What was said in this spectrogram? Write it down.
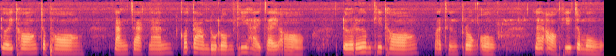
โดยท้องจะพอง หลังจากนั้นก็ตามดูลมที่หายใจออก โดยเริ่มที่ท้องมาถึงตรงอก และออกที่จมูก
